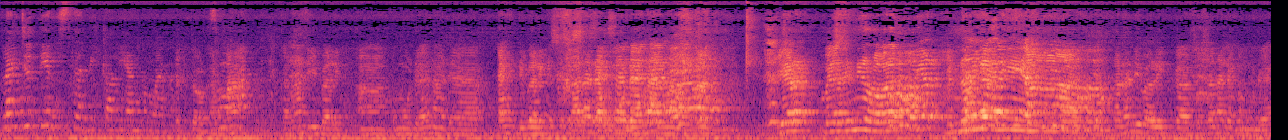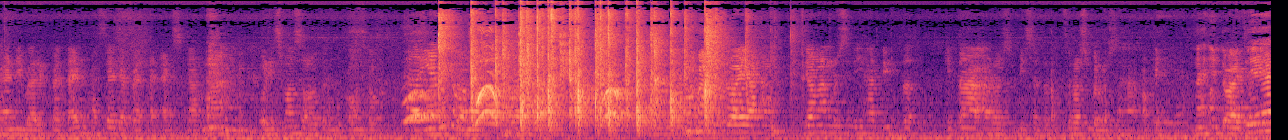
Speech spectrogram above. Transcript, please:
lanjutin studi kalian ke mana Betul, karena Semangat. Karena di balik uh, kemudahan ada eh di balik kesulitan ada kemudahan. Nah, biar biar ini loh, biar bener nggak nih? ya. Ah, ya, karena di balik kesulitan ada kemudahan, di balik PTN pasti ada PTS karena Unisma selalu terbuka untuk Kalian mahasiswa mahasiswa yang jangan bersedih hati tet- kita harus bisa terus berusaha. Oke. Nah, itu aja ya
